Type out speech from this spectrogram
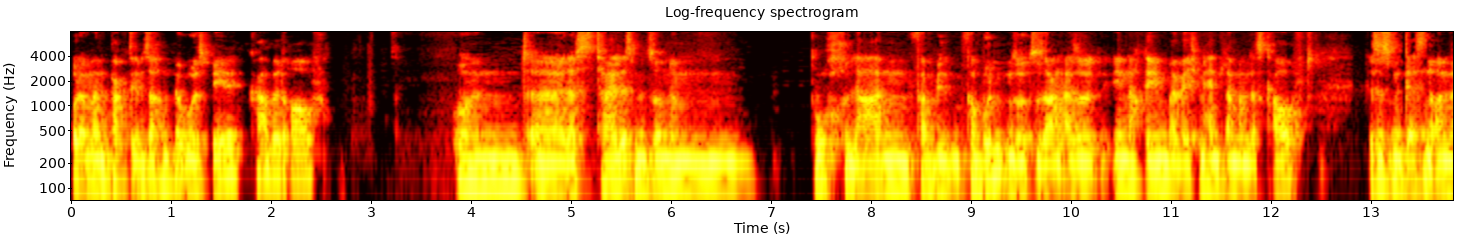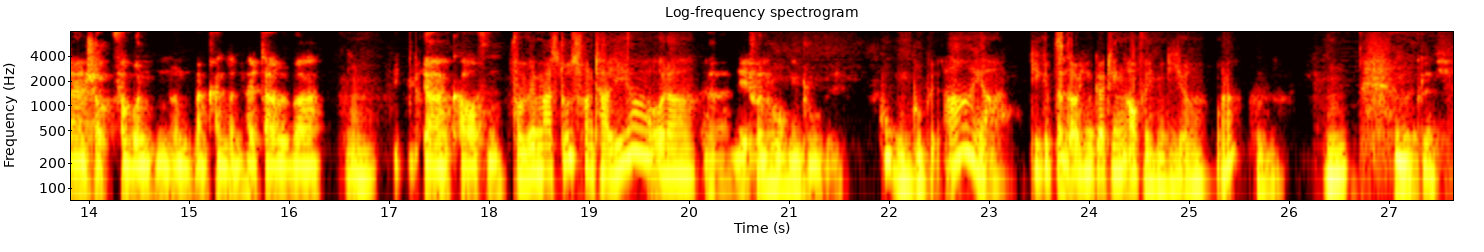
Oder man packt eben Sachen per USB-Kabel drauf. Und äh, das Teil ist mit so einem Buchladen verbunden sozusagen. Also je nachdem, bei welchem Händler man das kauft, ist es mit dessen Online-Shop verbunden und man kann dann halt darüber hm. die Bücher kaufen. Von wem hast du es? Von Thalia oder? Äh, nee, von Hugendubel. Hugendubel, ah ja. Die gibt es, genau. glaube ich, in Göttingen auch, wenn ich mich nicht irre, oder? Mhm. Mhm. Möglich.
